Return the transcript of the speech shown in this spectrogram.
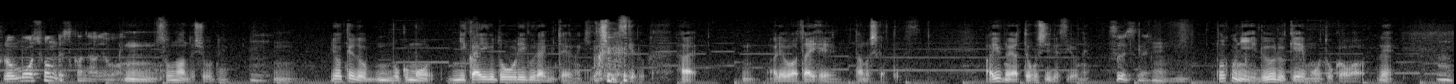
プロモーションですかね、あれは。うんそうなんでしょうね。うん。うん。いやけど僕も2回通りぐらい見たような気がしますけど。はい、うん、あれは大変楽しかったです。ああいうのやってほしいですよね、そうですね。うんうん、特にルール啓蒙とかはね。うん。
